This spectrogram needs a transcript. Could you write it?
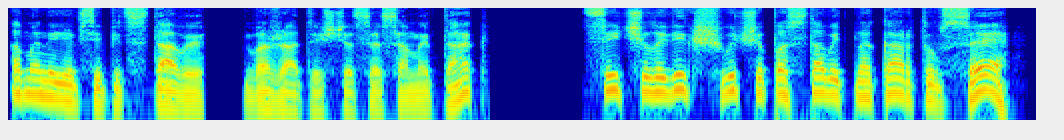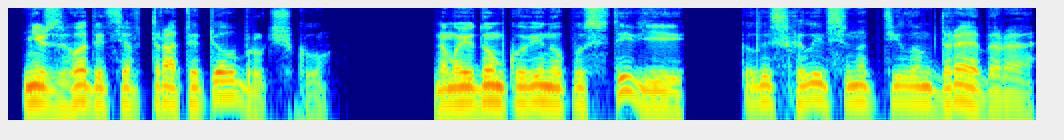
а в мене є всі підстави вважати, що це саме так, цей чоловік швидше поставить на карту все, ніж згодиться втратити обручку. На мою думку, він опустив її, коли схилився над тілом дребера,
